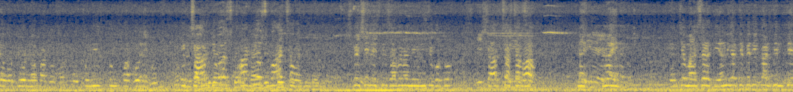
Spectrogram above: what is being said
वरतीवर न पाठवता पाठवले. एक चार दिवस आठ दिवस मार्च स्पेशल एस पी साहेबांना विनंती करतो. चारचा सभा. नाही नाही. नाही त्यांचे माणसं आहेत यांनी का ते कधी काढतील ते?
